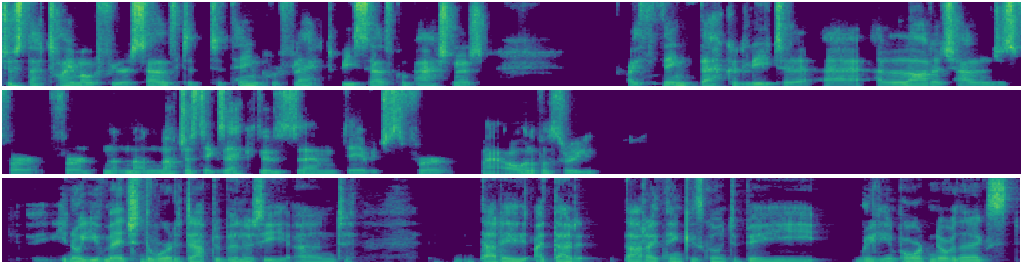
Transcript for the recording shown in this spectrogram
just that time out for yourself to, to think, reflect, be self compassionate. I think that could lead to uh, a lot of challenges for for not, not, not just executives, um, David, just for uh, all of us, really. You know, you've mentioned the word adaptability, and that that that I think is going to be really important over the next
